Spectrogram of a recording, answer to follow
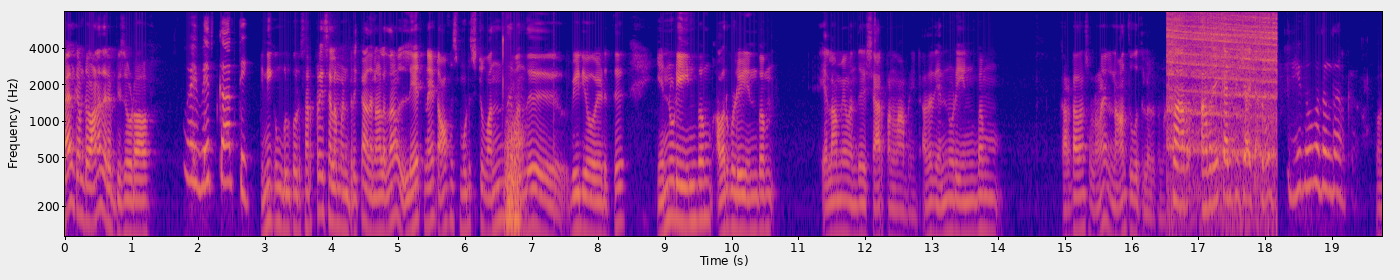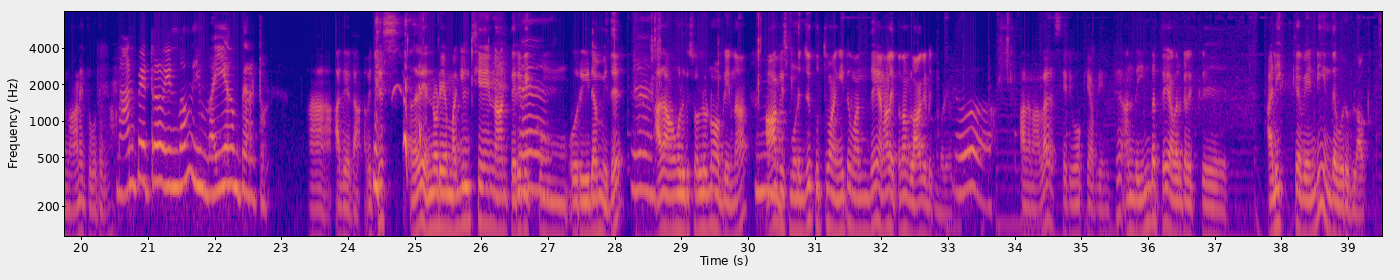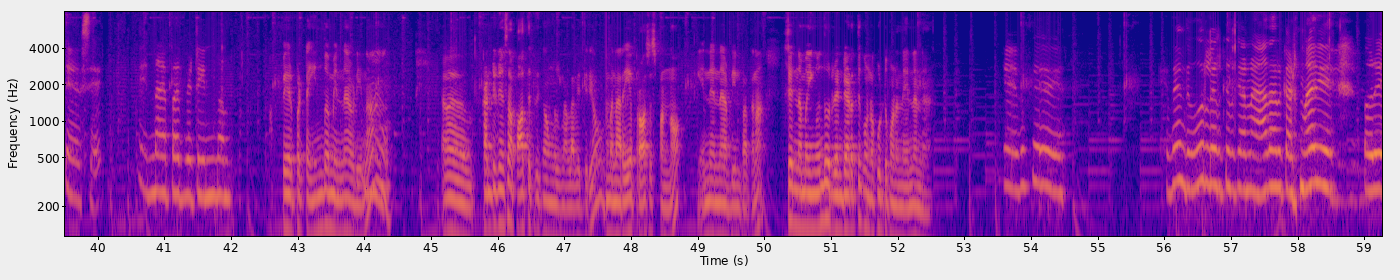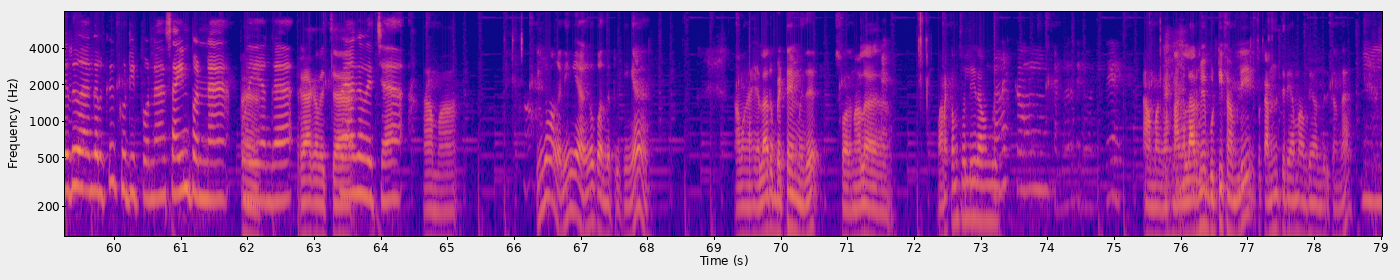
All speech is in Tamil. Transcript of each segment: Welcome to another episode of why with Karthik இன்னைக்கு உங்களுக்கு ஒரு சர்ப்ரைஸ் எலமெண்ட் இருக்குது அதனால தான் லேட் நைட் ஆஃபீஸ் முடிச்சுட்டு வந்து வந்து வீடியோ எடுத்து என்னுடைய இன்பம் அவர்களுடைய இன்பம் எல்லாமே வந்து ஷேர் பண்ணலாம் அப்படின்ட்டு. அதாவது என்னுடைய இன்பம் கரெக்டாக தான் சொல்லணும் இல்லை நான் தூக்கத்தில் இருக்கணும். அவரே கன்ஃபியூஸ் ஆகிட்டாரு நீ தூக்கத்தில் தான் இருக்கு. ஒரு நானே தூக்கத்தில் நான் பெற்ற இன்பம் இவ் வையகம் பெறட்டும். ஆ அதே தான் விச் இஸ் அதாவது என்னுடைய மகிழ்ச்சியை நான் தெரிவிக்கும் ஒரு இடம் இது. அதை அவங்களுக்கு சொல்லணும் அப்படின்னா ஆஃபீஸ் முடிஞ்சு குத்து வாங்கிட்டு வந்து என்னால் இப்போ தான் vlog எடுக்க முடியும். அதனால் சரி ஓகே அப்படின்ட்டு அந்த இன்பத்தை அவர்களுக்கு அளிக்க வேண்டி இந்த ஒரு vlog. சரி சரி. என்ன பெற்ற இன்பம்? அப்பேற்பட்ட இன்பம் என்ன அப்படின்னா கண்டினியூஸாக பார்த்துட்டு இருக்கவங்களுக்கு நல்லாவே தெரியும். நம்ம நிறைய ப்ராசஸ் பண்ணோம். என்னென்ன அப்படின்னு பார்த்தோன்னா சரி நம்ம இங்கே வந்து ஒரு ரெண்டு இடத்துக்கு ஒன்று கூட்டு போனோம். என்னென்ன? எதுக்கு? இது இந்த ஊரில் இருக்கிறதுக்கான ஆதார் கார்டு மாதிரி ஒரு இது வாங்குறதுக்கு கூட்டிகிட்டு போனேன் சைன் பண்ணேன் போய் அங்கே ரேக வச்ச. வேக வச்சேன் ஆமாம் இங்கே வாங்க? நீங்கள் அங்கே உட்காந்துட்டு இருக்கீங்க? ஆமாங்க எல்லாரும் பெட் டைம் இது. ஸோ அதனால் வணக்கம் சொல்லிடுற அவங்களுக்கு. வணக்கம். ஆமாங்க. நாங்கள் எல்லாருமே புட்டி ஃபேமிலி இப்போ கண்ணு தெரியாமல் அப்படியே வந்திருக்காங்க.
